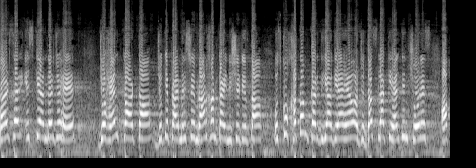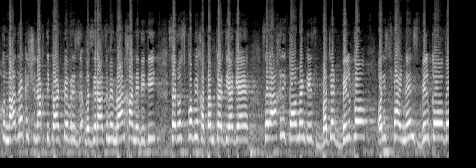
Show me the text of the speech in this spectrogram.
थर्ड सर इसके अंदर जो है जो हेल्थ कार्ड था जो कि प्राइम मिनिस्टर इमरान खान का इनिशिएटिव था उसको खत्म कर दिया गया है और जो 10 लाख की हेल्थ इंश्योरेंस आपको नादरा के शिनाख्ती कार्ड पे वजी अजम इमरान खान ने दी थी सर उसको भी खत्म कर दिया गया है। सर आखिरी कमेंट इस बजट बिल को और इस फाइनेंस बिल को वे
